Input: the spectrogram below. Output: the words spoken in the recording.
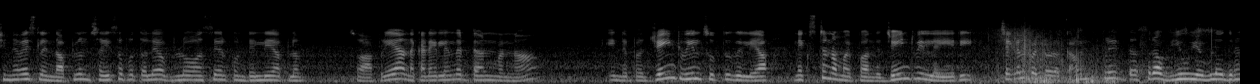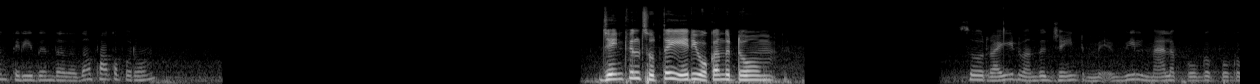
சின்ன வயசில் இந்த அப்பளம் சைஸை பார்த்தாலே அவ்வளோ ஆசையாக இருக்கும். டெல்லி அப்பளம் ஸோ அப்படியே அந்த கடையிலேருந்து டேர்ன் பண்ணால் இந்த இப்போ ஜெயிண்ட் வீல் சுற்றுது இல்லையா? நெக்ஸ்ட்டு நம்ம இப்போ அந்த ஜெயிண்ட் வீலில் ஏறி செங்கல்பட்டோட கம்ப்ளீட் தசரா வியூ எவ்வளோ தூரம் தெரியுதுன்றதை தான் பார்க்க போகிறோம் ஜெயிண்ட் வீல் சுத்த ஏறி உக்காந்துட்டோம். ஸோ ரைடு வந்து ஜெயிண்ட் வீல் மேலே போக போக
